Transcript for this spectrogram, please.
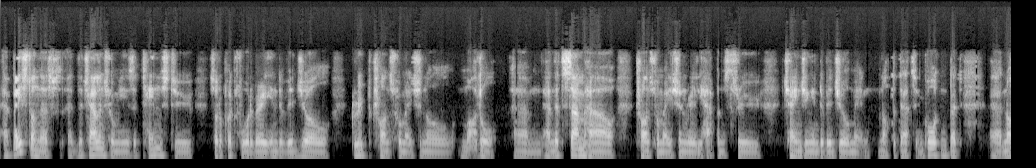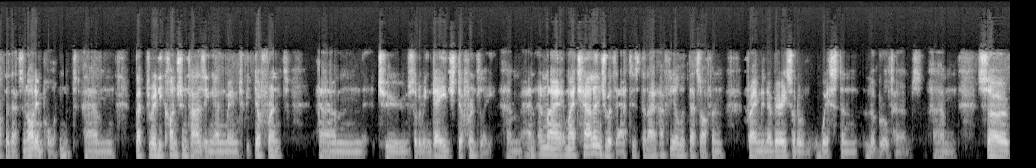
uh, based on this, uh, the challenge for me is it tends to sort of put forward a very individual group transformational model um, and that somehow transformation really happens through changing individual men. Not that that's important, but uh, not that that's not important, um, but really conscientizing young men to be different, um, to sort of engage differently. Um, and and my, my challenge with that is that I, I, feel that that's often framed in a very sort of Western liberal terms. Um, so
